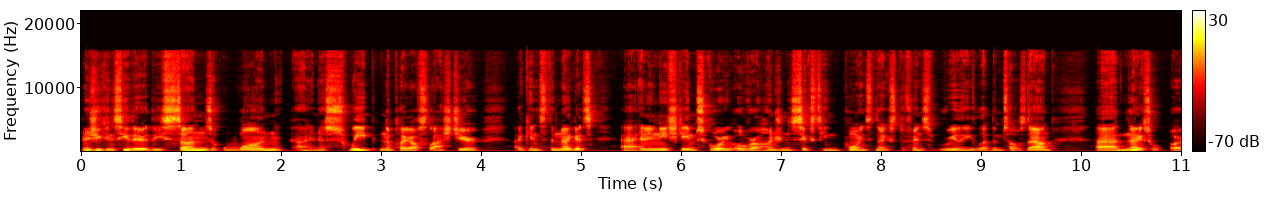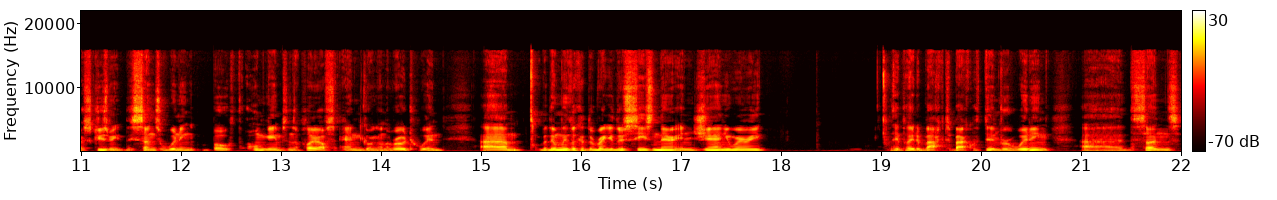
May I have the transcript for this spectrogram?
And as you can see there, the Suns won uh, in a sweep in the playoffs last year against the Nuggets, uh, and in each game scoring over 116 points. Nuggets defense really let themselves down. Uh, uh, excuse me, the Suns winning both home games in the playoffs and going on the road to win. Um, but then we look at the regular season there in January. They played a back-to-back with Denver winning. Uh, the Suns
